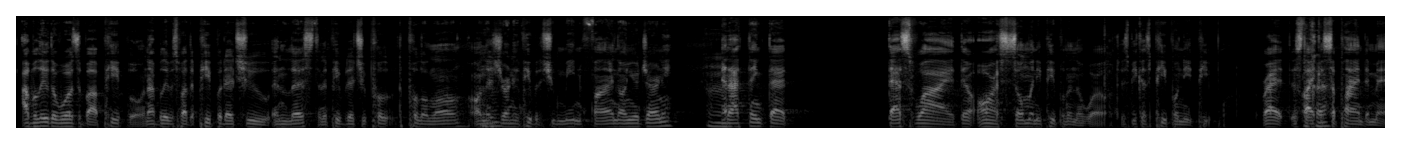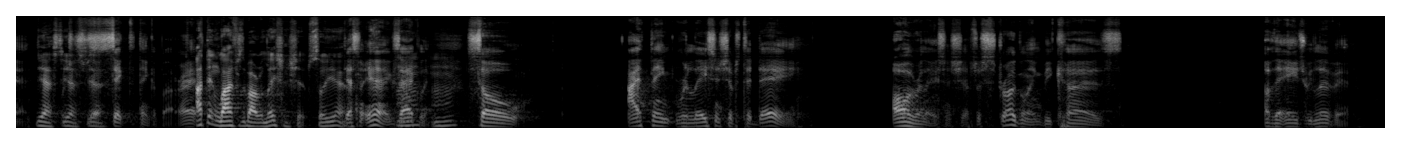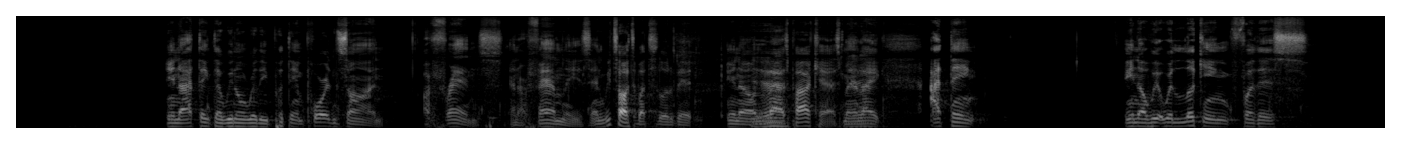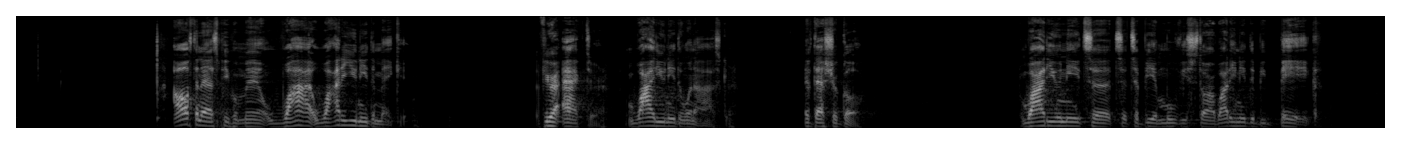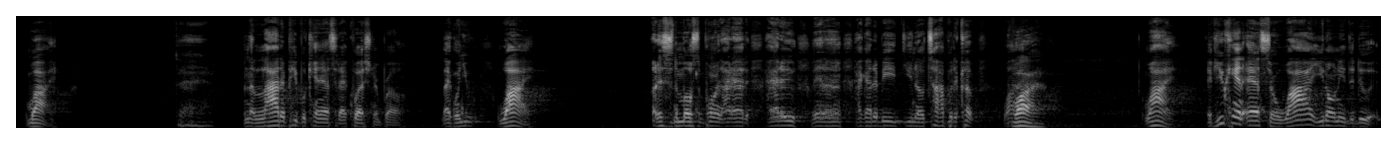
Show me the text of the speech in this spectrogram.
I believe the world's about people, and I believe it's about the people that you enlist and the people that you pull, pull along on this mm-hmm. journey, the people that you meet and find on your journey. Mm-hmm. And I think that that's why there are so many people in the world, is because people need people, right? It's like Okay. a supply and demand. Yes, yes, yes. Sick to think about, right? I think life is about relationships. So yeah. That's, yeah, exactly. Mm-hmm, so I think relationships today, all relationships, are struggling because of the age we live in. And I think that we don't really put the importance on our friends and our families. And we talked about this a little bit, you know, in the last podcast, man. Like, I think, you know, we, we're looking for this. I often ask people, man, why, why do you need to make it? If you're an actor, why do you need to win an Oscar? If that's your goal. Why do you need to, to, to be a movie star? Why do you need to be big? Why? Dang. And a lot of people can't answer that question, bro. Like when you, why? Oh, this is the most important. I gotta, I gotta, you know, I gotta be, you know, top of the cup. Why? Why? Why? If you can't answer why, you don't need to do it.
